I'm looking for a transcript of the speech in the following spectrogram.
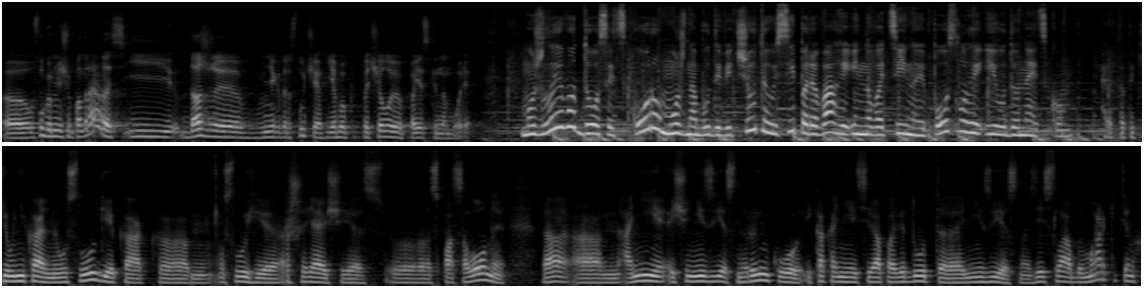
Э, Услуга мне очень понравилась, и даже в некоторых случаях я бы предпочел ее поездки на море. Можливо, досить скоро можна буде відчути усі переваги інноваційної послуги і у Донецьку. Это такие уникальные услуги, как э, услуги, расширяющие э, спа-салоны. Да, э, они еще неизвестны рынку, и как они себя поведут, э, неизвестно. Здесь слабый маркетинг,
